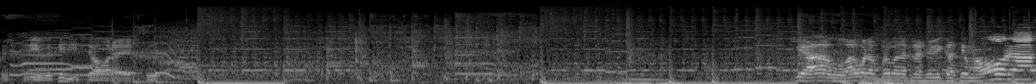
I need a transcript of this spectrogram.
¿Qué escribe? ¿Qué dice ahora esto? ¿Qué hago? ¿Hago la prueba de clasificación ahora?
